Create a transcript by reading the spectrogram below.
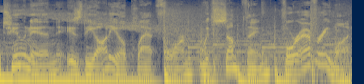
TuneIn is the audio platform with something for everyone.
